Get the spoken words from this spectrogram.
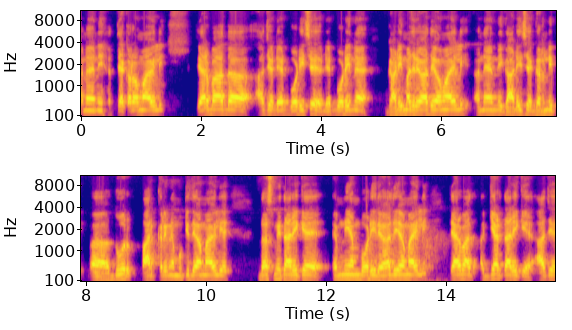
અને એની હત્યા કરવામાં આવેલી. ત્યારબાદ આ જે ડેડ બોડી છે, ડેડ બોડીને ગાડીમાં જ રહેવા દેવામાં આવેલી અને એમની ગાડી છે ઘરની દૂર પાર્ક કરીને મૂકી દેવામાં આવેલી. દસમી તારીખે એમની એમ બોડી રહેવા દેવામાં આવેલી. ત્યારબાદ અગિયાર તારીખે આ જે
